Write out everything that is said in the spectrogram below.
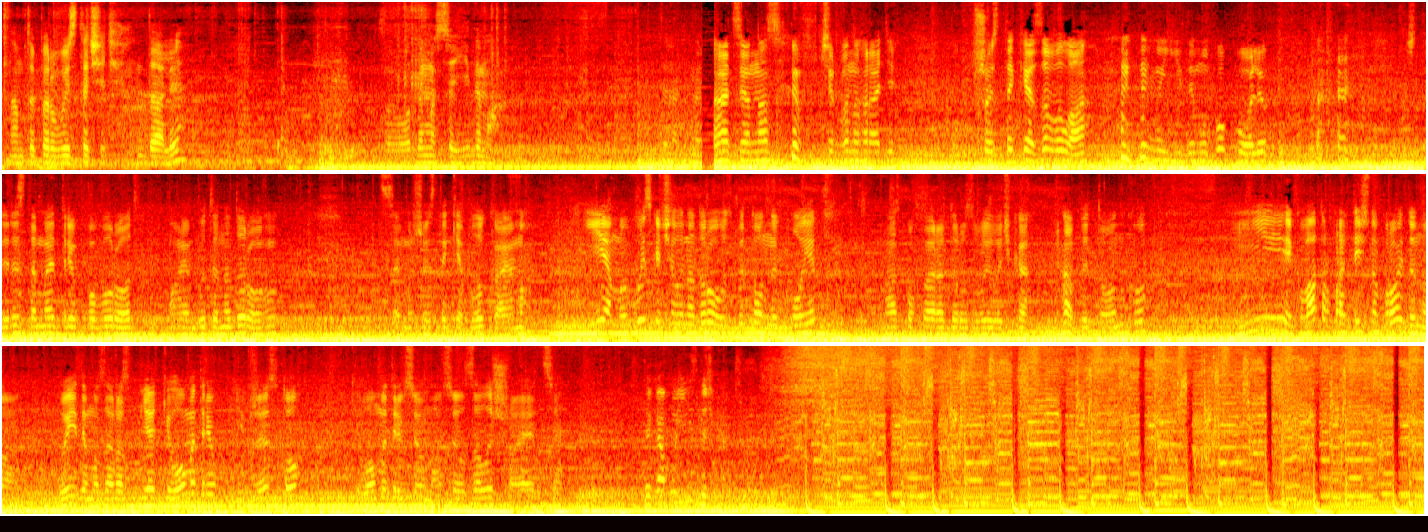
Нам тепер вистачить далі. Заводимося, їдемо. Так, навігація нас в Червонограді щось таке завела. Ми їдемо по полю. 400 метрів поворот. Має бути на дорогу. Це ми щось таке блукаємо. Є, ми вискочили на дорогу з бетонних плит. Нас попереду розвилочка на бетонку. І екватор практично пройдено. Вийдемо зараз 5 кілометрів і вже 100 кілометрів всього на всього залишається. Така поїздочка.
